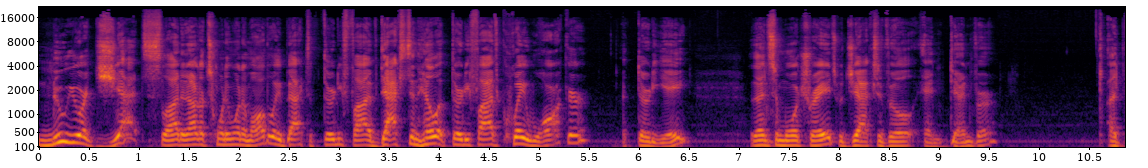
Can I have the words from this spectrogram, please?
New York Jets slided out of 21 him all the way back to 35. Daxton Hill at 35. Quay Walker at 38. Then some more trades with Jacksonville and Denver. At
